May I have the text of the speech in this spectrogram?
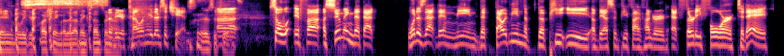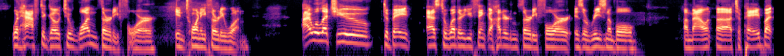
can't even believe you're questioning whether that makes sense or not. so you're telling me there's a chance. There's a Uh, chance. so if uh, assuming that that what does that then mean that that would mean the, the PE of the S&P 500 at 34 today would have to go to 134 in 2031. I will let you debate as to whether you think 134 is a reasonable amount uh, to pay, but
